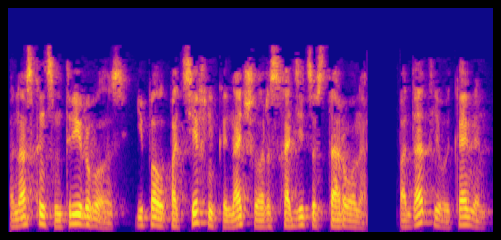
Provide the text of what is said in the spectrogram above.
Она сконцентрировалась, и пол под техникой начала расходиться в стороны. Податливый камень,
